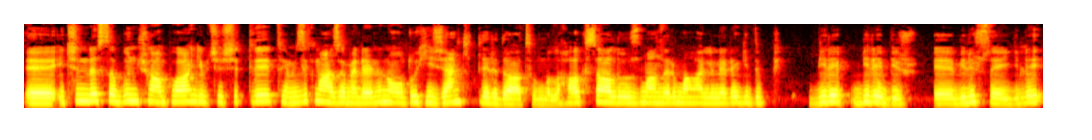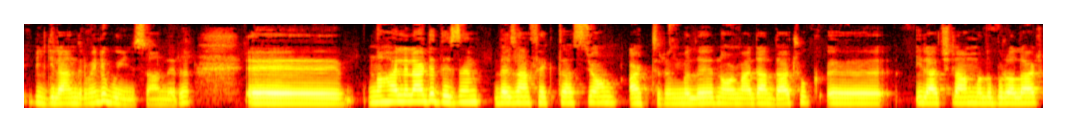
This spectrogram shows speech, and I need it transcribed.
Ee, içinde sabun, şampuan gibi çeşitli temizlik malzemelerinin olduğu hijyen kitleri dağıtılmalı. Halk sağlığı uzmanları mahallelere gidip bire birebir e, virüsle ilgili bilgilendirmeli bu insanları. E, mahallelerde dezen, dezenfektasyon arttırılmalı, normalden daha çok e, ilaçlanmalı buralar.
